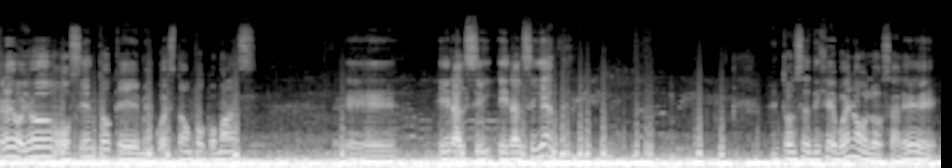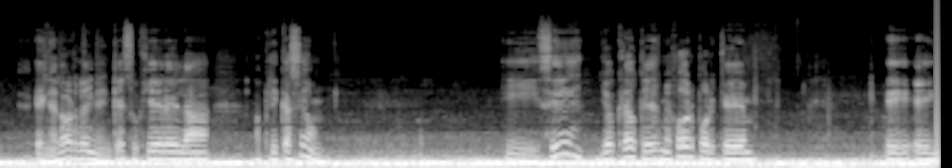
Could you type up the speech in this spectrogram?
creo yo o siento que me cuesta un poco más eh, ir, al, siguiente. Entonces dije, bueno, los haré en el orden en que sugiere la aplicación. Y sí, yo creo que es mejor porque eh,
